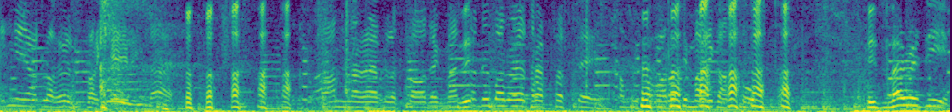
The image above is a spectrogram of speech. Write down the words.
Ingen jävla hundparkering där. Förbannade jävla skadeg. Vänta du bara jag träffar Sten. Han brukar vara till mig ganska ofta. It's very deep.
